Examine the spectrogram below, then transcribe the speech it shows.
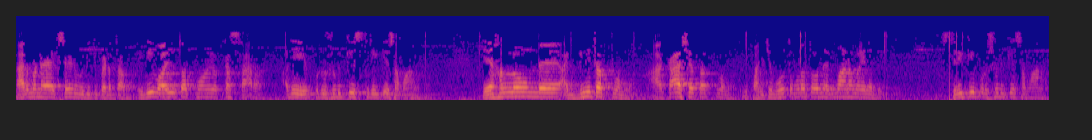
కార్బన్ డైఆక్సైడ్ విడిచిపెడతాము. ఇది వాయుతత్వం యొక్క సారం అది పురుషుడికి స్త్రీకి సమానం. దేహంలో ఉండే అగ్నితత్వము ఆకాశతత్వము ఈ పంచభూతములతో నిర్మాణమైనది స్త్రీకి పురుషుడికి సమానం.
